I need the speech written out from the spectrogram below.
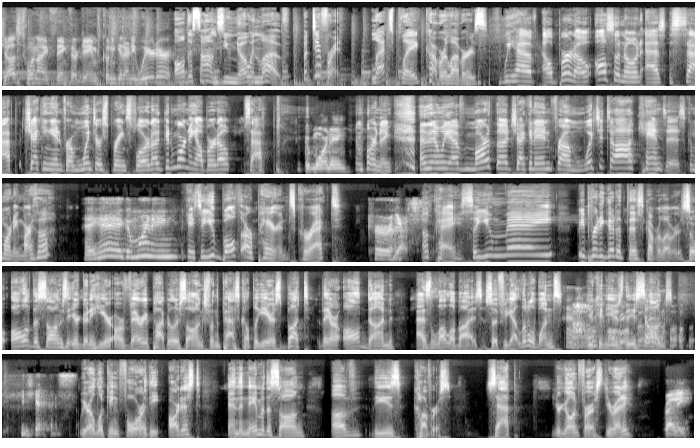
Just when I think their games couldn't get any weirder, All the songs you know and love, but different. Let's play Cover Lovers. We have Alberto, also known as Sap, checking in from Winter Springs, Florida. Good morning, Alberto. Sap. Good morning. Good morning. And then we have Martha checking in from Wichita, Kansas. Good morning, Martha. Hey, hey, good morning. Okay, so you both are parents, correct? Correct. Yes. Okay, so you may be pretty good at this, cover lovers. So all of the songs that you're going to hear are very popular songs from the past couple of years, but they are all done as lullabies. So if you got little ones, oh. you can use these songs. Yes. We are looking for the artist and the name of the song of these covers. Sap, you're going first. You ready? Ready.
